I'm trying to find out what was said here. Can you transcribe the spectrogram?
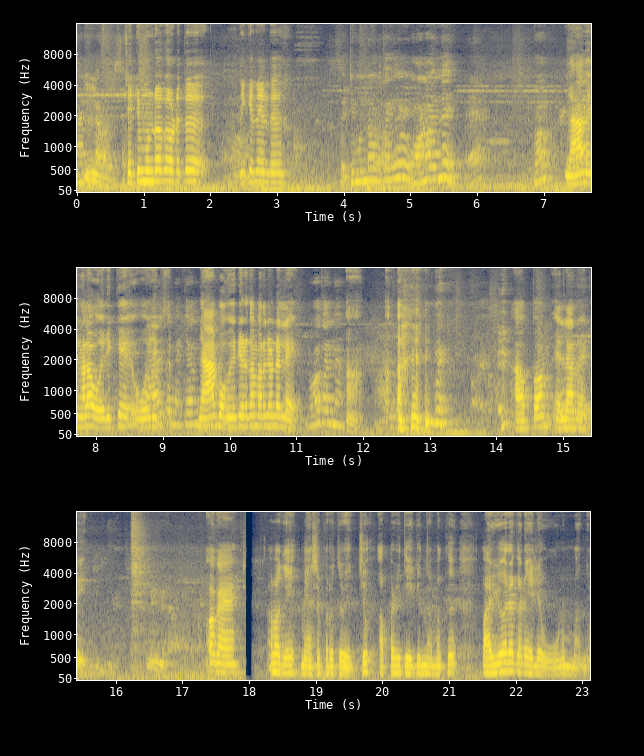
നല്ല പായസം സെറ്റും മുണ്ടൊക്കെ കൊടുത്ത് നിൽക്കുന്ന എന്ത്? സെറ്റ് മുണ്ട കൊടുത്തത് ഓണമല്ലേ? അപ്പൊ ഞാൻ നിങ്ങളെ ഒരിക്കൽ ഒരു പായസം വെക്കാൻ ഞാൻ പോ- വീഡിയോ എടുക്കാൻ പറഞ്ഞോണ്ടല്ലേ? ഓ തന്നെ. ആ. അപ്പം എല്ലാം റെഡി ഓക്കെ അപ്പോൾ അതേ മേശപ്പുറത്ത് വെച്ചു. അപ്പോഴത്തേക്കും നമുക്ക് വഴിയോരക്കടയിലെ ഊണും വന്നു.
